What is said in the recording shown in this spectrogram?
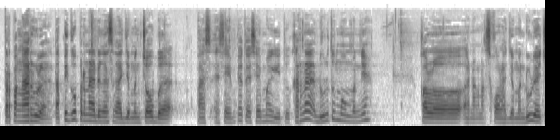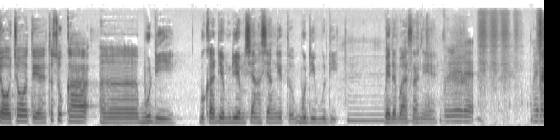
terpengaruh lah. Tapi gue pernah dengan sengaja mencoba pas SMP atau SMA gitu. Karena dulu tuh momennya kalau anak-anak sekolah zaman dulu ya cowok-cowok tuh ya itu suka eh, budi buka diam-diam siang-siang gitu budi budi Hmm. beda bahasanya ya Beda. Beda.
